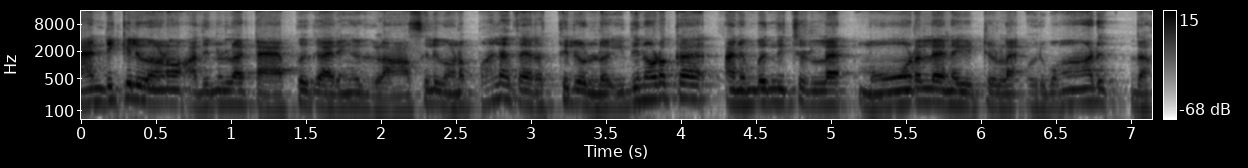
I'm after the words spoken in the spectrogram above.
ആന്റിക്കിൽ വേണോ അതിനുള്ള ടാപ്പ് കാര്യങ്ങൾ ഗ്ലാസ്സിൽ വേണോ പല തരത്തിലുള്ള ഇതിനോടൊക്കെ അനുബന്ധിച്ചിട്ടുള്ള മോഡൽ ആയിട്ടുള്ള ഒരുപാട് ഇതാ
